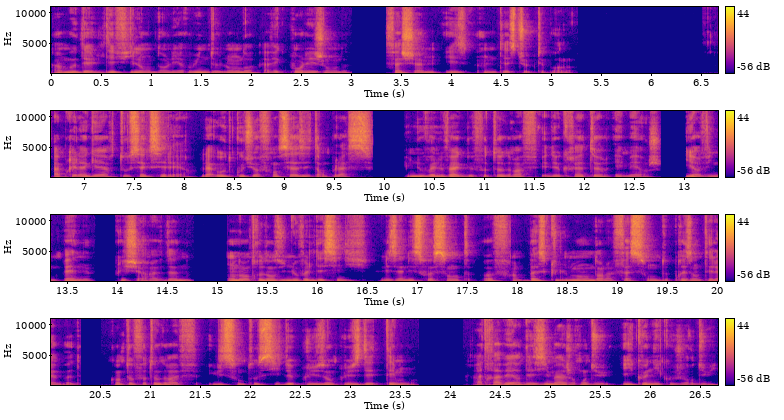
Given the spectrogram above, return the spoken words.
un modèle défilant dans les ruines de Londres avec pour légende Fashion is indestructible. Après la guerre, tout s'accélère, la haute couture française est en place, une nouvelle vague de photographes et de créateurs émerge. Irving Penn, Richard Avedon. On entre dans une nouvelle décennie. Les années 60 offrent un basculement dans la façon de présenter la mode. Quant aux photographes, ils sont aussi de plus en plus des témoins. À travers des images rendues iconiques aujourd'hui,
